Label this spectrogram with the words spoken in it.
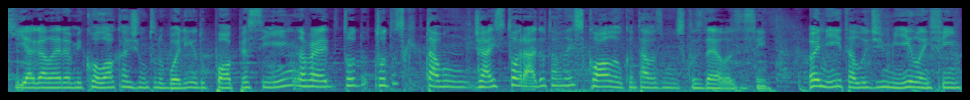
que a galera me coloca junto no bolinho do pop, assim, na verdade, todo, todas que estavam já estouradas, eu tava na escola, eu cantava as músicas delas, assim. Anitta, Ludmilla, enfim.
